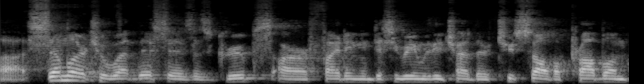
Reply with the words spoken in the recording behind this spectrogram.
Uh, similar to what this is, as groups are fighting and disagreeing with each other to solve a problem.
